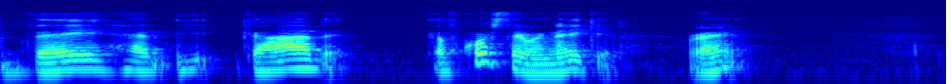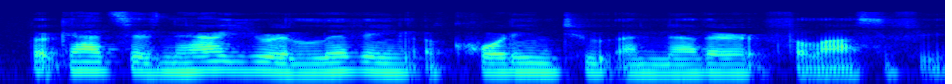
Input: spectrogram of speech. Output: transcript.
they had, God, of course they were naked, right? But God says, Now you are living according to another philosophy,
